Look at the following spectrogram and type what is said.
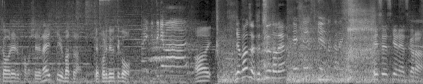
使われるかもしれないっていうバットなんです。じゃあこれで打っていこはい行ってきまうはい。じゃあまずは普通のね。す SSK のからいきます SSK のやつから。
